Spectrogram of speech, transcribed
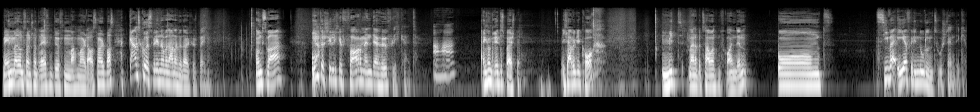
wenn wir uns dann schon treffen dürfen, machen wir halt außerhalb was. Ganz kurz will ich noch was anderes mit euch besprechen. Und zwar Ja. unterschiedliche Formen der Höflichkeit. Aha. Ein konkretes Beispiel. Ich habe gekocht mit meiner bezaubernden Freundin und sie war eher für die Nudeln zuständig.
